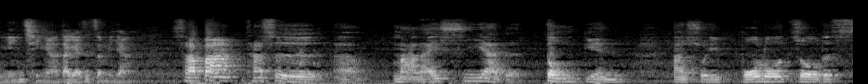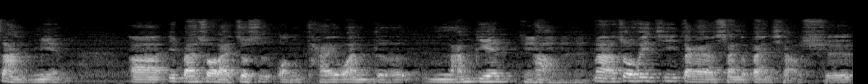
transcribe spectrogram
民情啊，大概是怎么样？沙巴它是呃马来西亚的东边啊，属于婆罗洲的上面啊，一般说来就是我们台湾的南边啊。那坐飞机大概要三个半小时，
